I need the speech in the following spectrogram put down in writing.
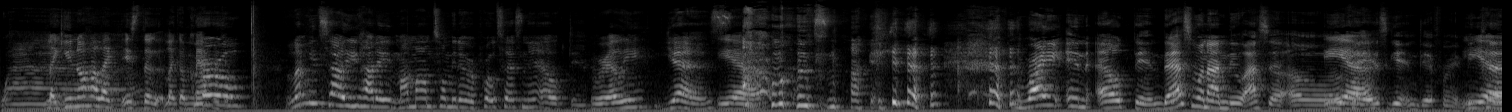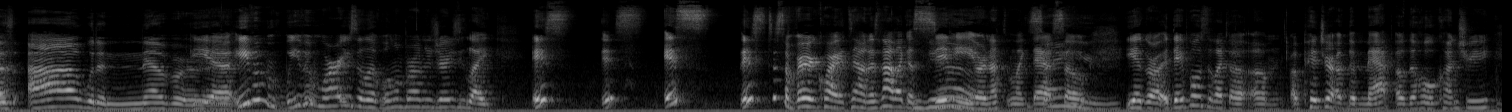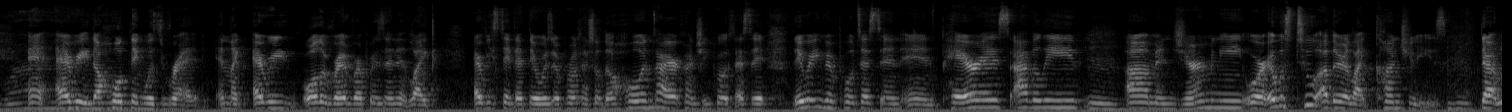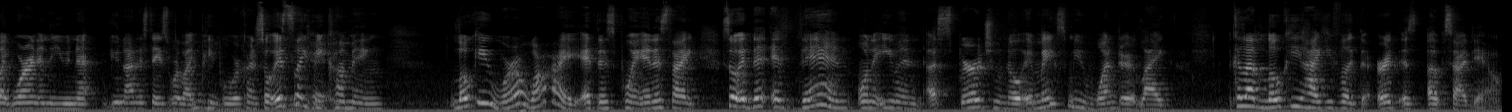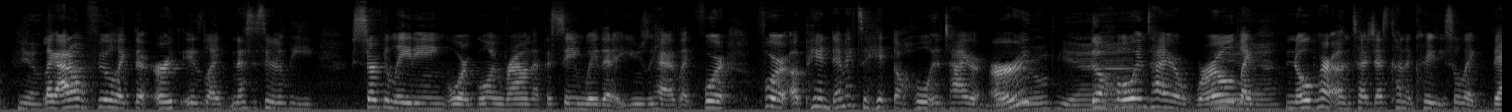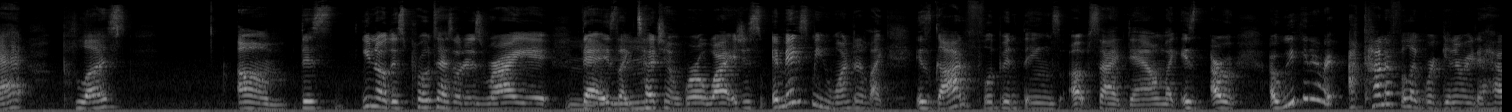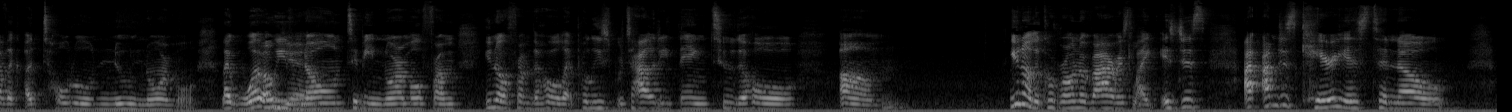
Wow. Like you know how like it's the like a map. Let me tell you how they. My mom told me they were protesting in Elkton. Really? Yes. Yeah. Like, right in Elkton. That's when I knew. I said, "Oh, okay, Yeah. it's getting different." Yeah. Because I would have never. Yeah. Even even where I used to live, Willingboro, New Jersey, like it's it's it's it's just a very quiet town. It's not like a city Yeah. or nothing like that. So Same. Yeah, girl, they posted like a um a picture of the map of the whole country, and every the whole thing was red, and like every all the red represented like every state that there was a protest. So the whole entire country protested. They were even protesting in Paris, I believe, Mm. um, in Germany, or it was two other like countries Mm-hmm. that like weren't in the Uni- United States where like people were. So it's like Okay. becoming. Loki worldwide at this point, and it's like so. It, then- it then on a, even a spiritual note, it makes me wonder, like, because I low key, high key feel like the Earth is upside down. Yeah. Like I don't feel like the Earth is like necessarily circulating or going round at the same way that it usually has. Like for for a pandemic to hit the whole entire Earth, World, yeah. the whole entire world, like no part untouched. That's kind of crazy. So like that plus, um, this you know this protest or this riot that is like Mm-hmm. touching worldwide. It just it makes me wonder like is God flipping things upside down? Like is are are we getting? Re- I kind of feel like we're getting ready to have like a total new normal. Like what Oh, we've yeah. known to be normal from you know from the whole like police brutality thing to the whole um you know the coronavirus like it's just I, i'm just curious to know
